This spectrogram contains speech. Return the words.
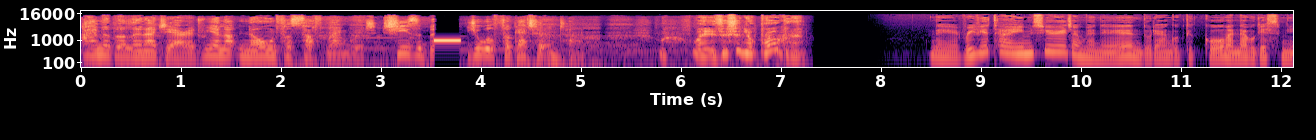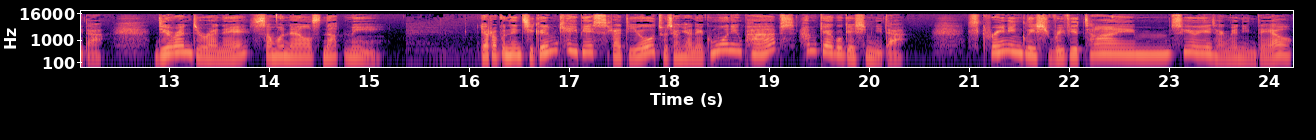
I'm a Berliner, Jared. We are not known for soft language. She's a b. You will forget her in time. Wait, is this in your program? 네, 리뷰 타임 수요일 장면은 노래 한 곡 듣고 만나보겠습니다. Duran Duran의 Someone Else Not Me. 여러분은 지금 KBS 라디오 조정현의 Good Morning Pops 함께하고 계십니다. Screen English Review Time 수요일 장면인데요.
